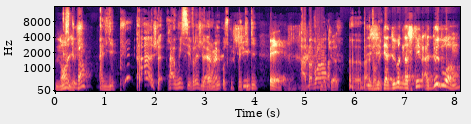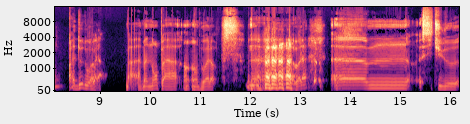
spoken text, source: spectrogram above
non, elle n'y est pas. Elle y est plus? Ah, je ah oui, c'est vrai, je l'avais enlevé parce que je m'étais dit. Ah bah voilà. Bah, J'étais à deux doigts de l'acheter, à deux doigts. Hein. À deux doigts. Voilà. Bah maintenant pas un, un doigt alors. voilà. si tu veux,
